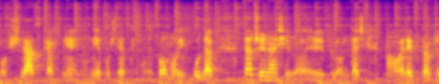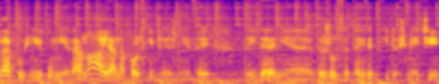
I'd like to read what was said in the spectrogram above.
pośladkach, nie, no nie pośladkach, ale po moich udach zaczyna się e, plątać mała rybka, która później umiera. No a ja na polskim przecież nie wy, wyjdę, nie wyrzucę tej rybki do śmieci.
